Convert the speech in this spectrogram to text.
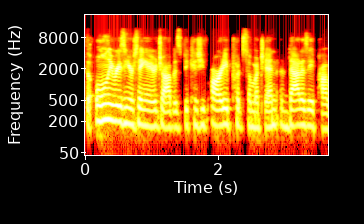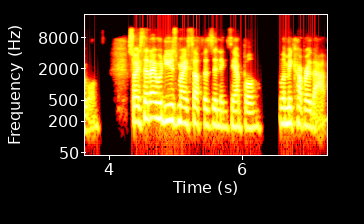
the only reason you're staying at your job is because you've already put so much in, that is a problem. So I said I would use myself as an example. Let me cover that.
